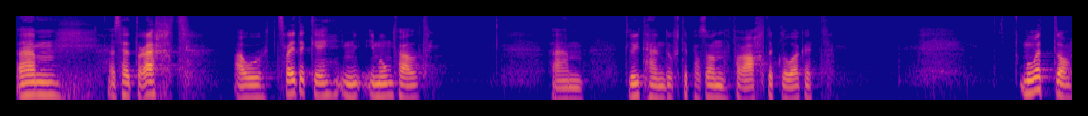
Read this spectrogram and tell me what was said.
Ähm, es hat recht auch zu reden gegeben im, im Umfeld. Ähm, die Leute haben auf die Person verachtet geschaut. Mutter,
